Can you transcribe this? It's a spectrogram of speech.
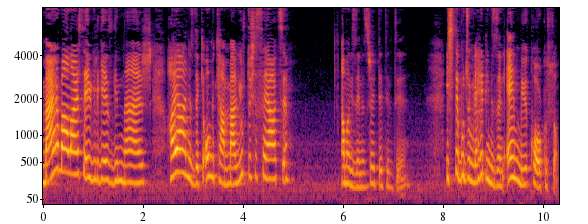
Merhabalar sevgili gezginler. Hayalinizdeki o mükemmel yurt dışı seyahati ama vizeniz reddedildi. İşte bu cümle hepimizin en büyük korkusu.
